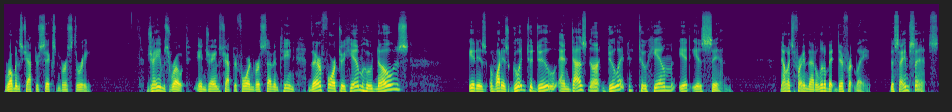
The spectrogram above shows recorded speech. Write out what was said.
Romans chapter 6 and verse 3. James wrote in James chapter 4 and verse 17, Therefore to him who knows it is what is good to do and does not do it, to him it is sin. Now let's frame that a little bit differently. The same sense.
